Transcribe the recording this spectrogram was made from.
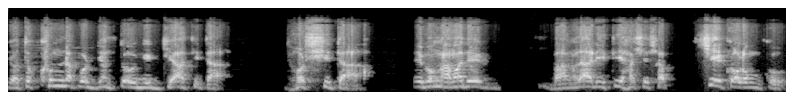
যতক্ষণ না পর্যন্ত নির্যাতিতা, ধর্ষিতা এবং আমাদের বাংলার ইতিহাসে সবচেয়ে কলঙ্ক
